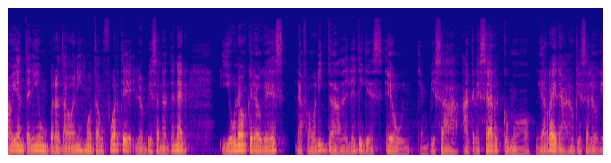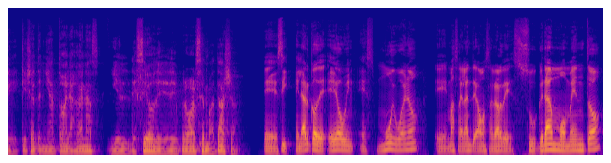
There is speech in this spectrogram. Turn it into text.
habían tenido un protagonismo tan fuerte, lo empiezan a tener. Y uno creo que es la favorita de Letty, que es Eowyn, que empieza a crecer como guerrera, ¿no? que es algo que, ella tenía todas las ganas y el deseo de, probarse en batalla. Eh, sí, el arco de Eowyn es muy bueno. Eh, más adelante vamos a hablar de su gran momento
